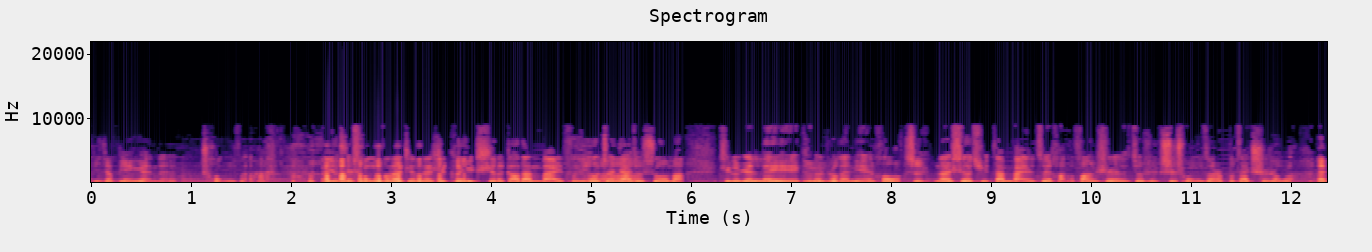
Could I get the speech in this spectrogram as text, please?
比较边缘的虫子哈。有些虫子呢，真的是可以吃的，高蛋白。曾经有专家就说嘛，这个人类可能若干年后是那摄取蛋白最好的方式就是吃虫子，而不再吃肉了。哎，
